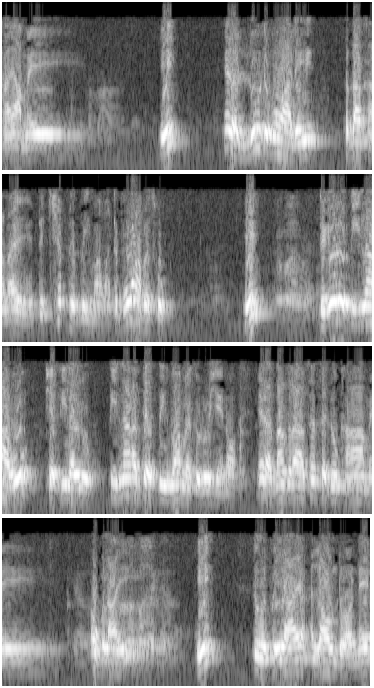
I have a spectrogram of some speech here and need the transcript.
ခံရမယ်ဟင်အဲ့တော့လူတစ်ဘဝလေး သတ္တခံလိုက်ရင်တစ်ချက်ပဲသိမှာပါတစ်ဘဝပဲဆိုဟင်မှန်ပါဗျာတကယ်လို့သီလကိုဖြည့်ပြီးလိုက်လို့သီလအသက်သိသွားမယ်ဆိုလို့ရှိရင်တော့အဲ့ဒါတန္တရာဆက်ဆက်ဒုက္ခရမယ်ဟုတ်ကလားဟင်မှန်ပါဗျာဟင်တို့ဖရာရဲ့အလောင်းတော်နဲ့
